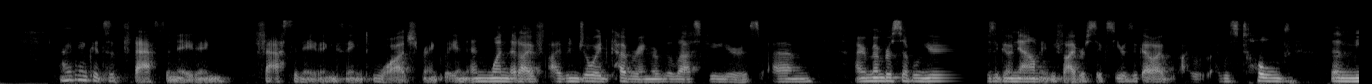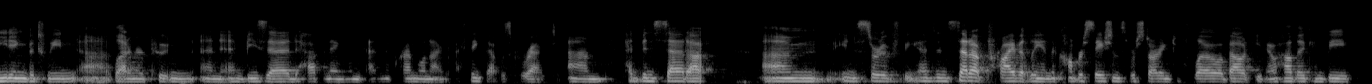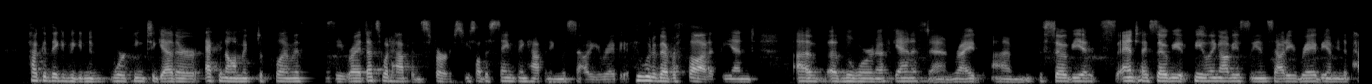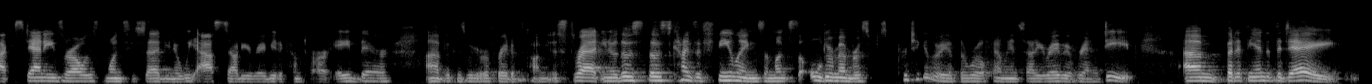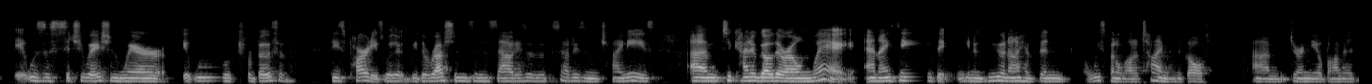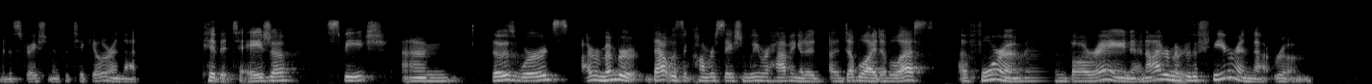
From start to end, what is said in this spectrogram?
I think it's a fascinating, fascinating thing to watch, frankly, and, and one that I've I've enjoyed covering over the last few years. Um, I remember several years ago now, maybe five or six years ago, I, I, I was told the meeting between uh, Vladimir Putin and MBZ happening in, in the Kremlin, I, I, think that was correct, um, had been set up, um, sort of had been set up privately and the conversations were starting to flow about, you know, how they can be how could they begin working together economic diplomacy right? That's what happens first. You saw the same thing happening with saudi arabia. Who would have ever thought at the end of, of the war in afghanistan right? Um, the soviets anti-soviet feeling obviously in saudi arabia. I mean the pakistanis are always the ones who said you know we asked saudi arabia to come to our aid there uh, because we were afraid of the communist threat. You know those those kinds of feelings amongst the older members particularly of the royal family in saudi arabia ran deep um, but at the end of the day, it was a situation where it worked for both of these parties, whether it be the Russians and the Saudis or the Saudis and the Chinese, um, to kind of go their own way. And I think that you know you and I have been we spent a lot of time in the Gulf um, during the Obama administration in particular, and that pivot to Asia speech. Um, those words, I remember that was a conversation we were having at a, a double ISS a forum in Bahrain, and I remember right. the fear in that room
